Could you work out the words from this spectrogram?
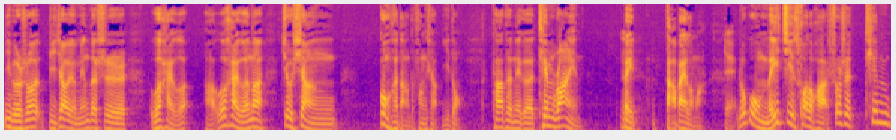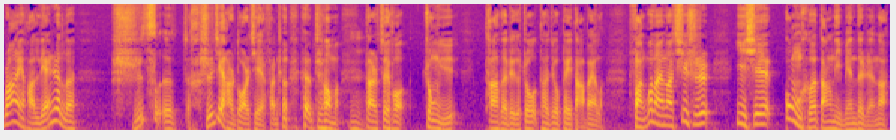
你比如说比较有名的是俄亥俄啊，俄亥俄呢就向共和党的方向移动，他的那个 Tim Ryan 被打败了嘛？对，如果我没记错的话，说是 Tim Ryan 哈连任了十次呃十届还是多少届，反正 知道吗？但是最后终于他的这个州他就被打败了。反过来呢，其实一些共和党里面的人呢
